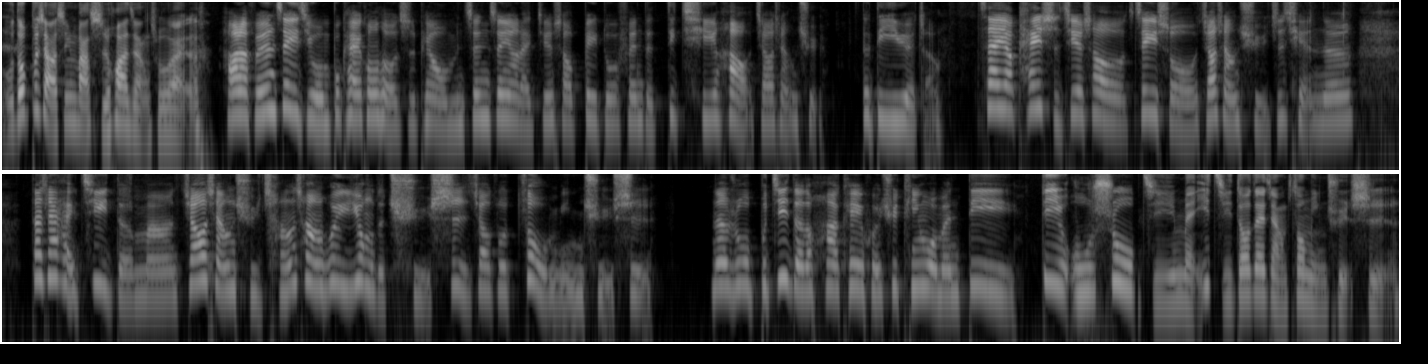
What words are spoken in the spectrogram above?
我都不小心把实话讲出来了。好了，反正这一集我们不开空头支票，我们真正要来介绍贝多芬的第七号交响曲的第一乐章。在要开始介绍这一首交响曲之前呢，大家还记得吗？交响曲常常会用的曲式叫做奏鸣曲式。那如果不记得的话，可以回去听我们第第无数集，每一集都在讲奏鸣曲式。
